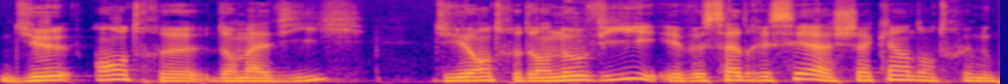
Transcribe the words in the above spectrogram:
Dieu entre dans ma vie, Dieu entre dans nos vies et veut s'adresser à chacun d'entre nous.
